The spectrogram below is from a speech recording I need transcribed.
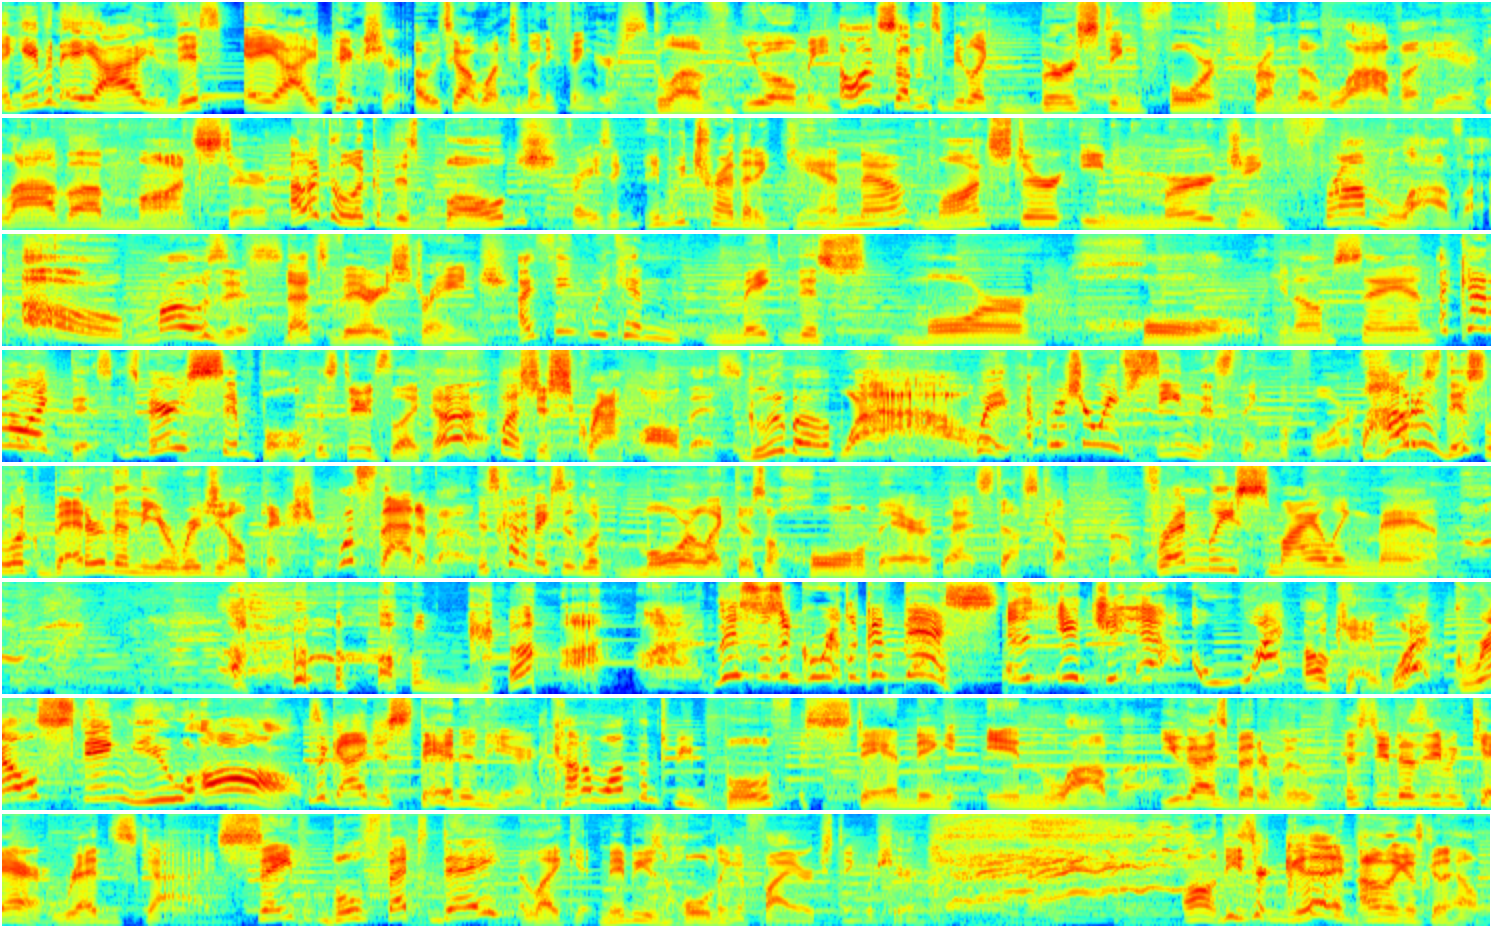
I gave an AI this AI picture. Oh, he's got one too many fingers. Glove. You owe me. I want something to be like bursting forth from the lava here. Lava monster. I like the look of this bulge. Phrasing. Maybe we try that again now? Monster emerging from lava. Oh, Moses. That's very strange. I think we can make this more whole. You know what I'm saying? I kind like this. It's very simple. This dude's like, ah, let's just scrap all this. Glubo. Wow. Wait, I'm pretty sure we've seen this thing before. How does this look better than the original picture? What's that about? This kind of makes it look more like there's a hole there that stuff's coming from. Friendly smiling man. Oh God! This is a great. Look at this. It, it? Okay, what? Grell sting you all. There's a guy just standing here. I kind of want them to be both standing in lava. You guys better move. This dude doesn't even care. Red sky. Sape Bullfet Day. I like it. Maybe he's holding a fire extinguisher. oh, these are good. I don't think it's gonna help.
